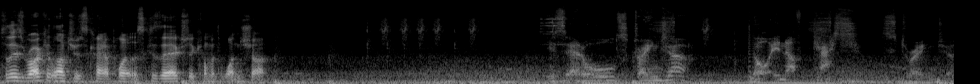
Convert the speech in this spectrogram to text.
So these rocket launchers are kind of pointless because they actually come with one shot. Is that all, stranger? Not enough cash, stranger.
